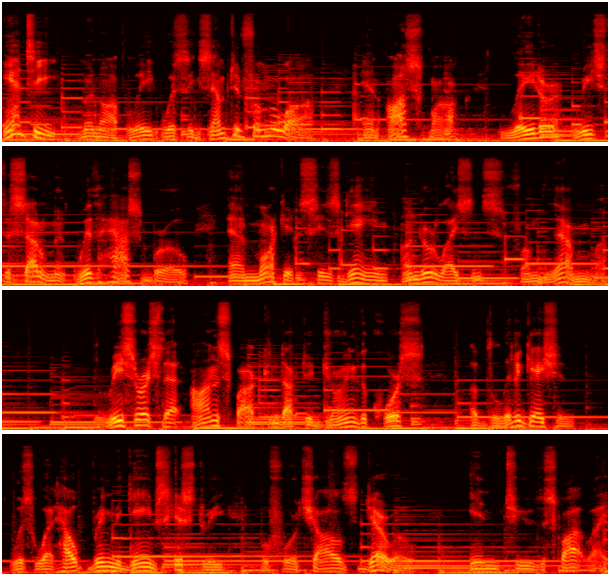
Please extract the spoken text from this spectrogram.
anti monopoly was exempted from the law, and Anspach later reached a settlement with Hasbro and markets his game under license from them. The research that Anspach conducted during the course of the litigation was what helped bring the game's history before Charles Darrow into the spotlight.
